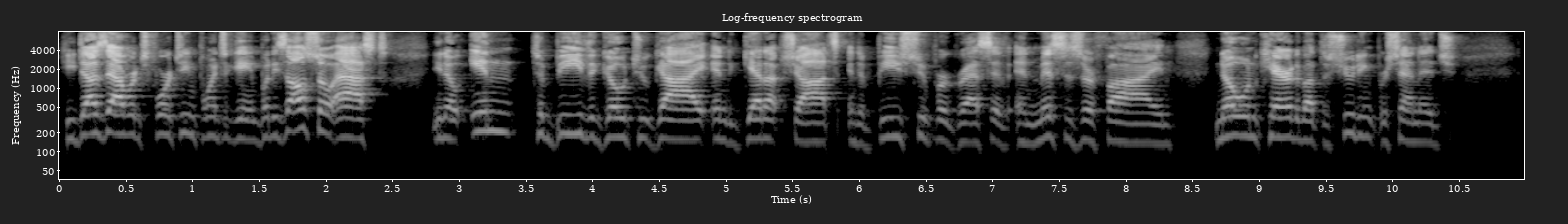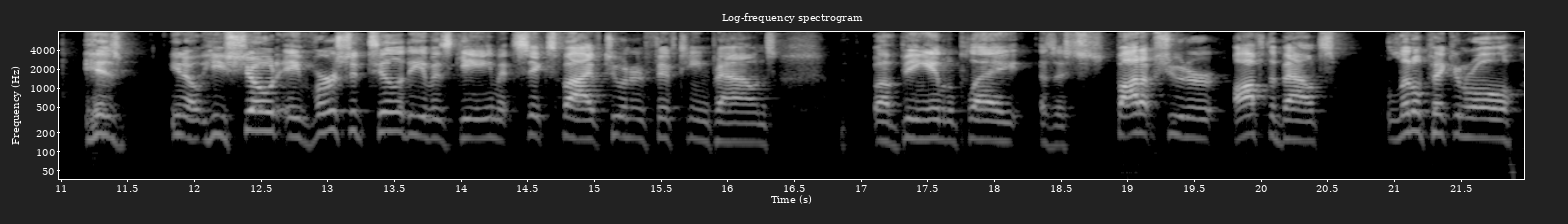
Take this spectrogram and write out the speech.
He does average 14 points a game, but he's also asked, you know, in to be the go-to guy and to get up shots and to be super aggressive and misses are fine. No one cared about the shooting percentage. His, you know, he showed a versatility of his game at 6'5, 215 pounds of being able to play as a spot up shooter off the bounce, little pick and roll.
